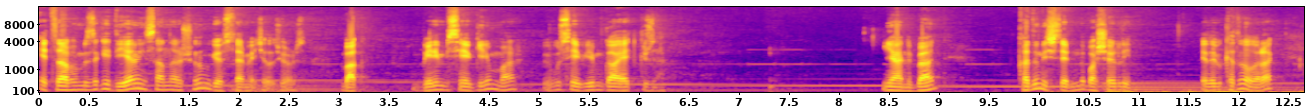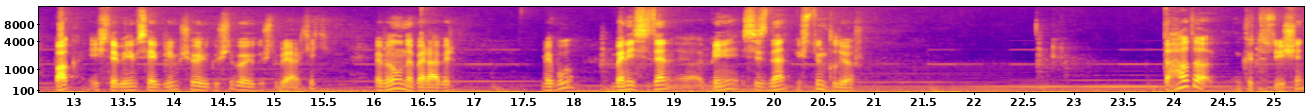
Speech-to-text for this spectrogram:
etrafımızdaki diğer insanlara şunu mu göstermeye çalışıyoruz? Bak benim bir sevgilim var ve bu sevgilim gayet güzel. Yani ben kadın işlerinde başarılıyım. Ya da bir kadın olarak bak işte benim sevgilim şöyle güçlü böyle güçlü bir erkek ve ben onunla beraberim. Ve bu beni sizden beni sizden üstün kılıyor. Daha da kötüsü işin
